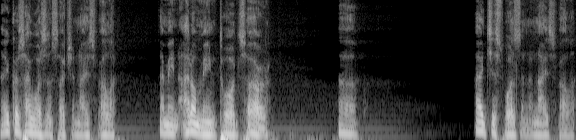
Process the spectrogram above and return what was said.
because I wasn't such a nice fella. I mean, I don't mean towards her. Uh, I just wasn't a nice fella.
